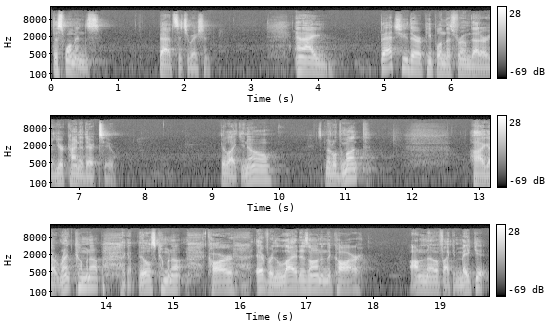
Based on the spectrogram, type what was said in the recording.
This woman's bad situation. And I bet you there are people in this room that are, you're kind of there too. You're like, you know, it's middle of the month. I got rent coming up. I got bills coming up. Car, every light is on in the car. I don't know if I can make it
